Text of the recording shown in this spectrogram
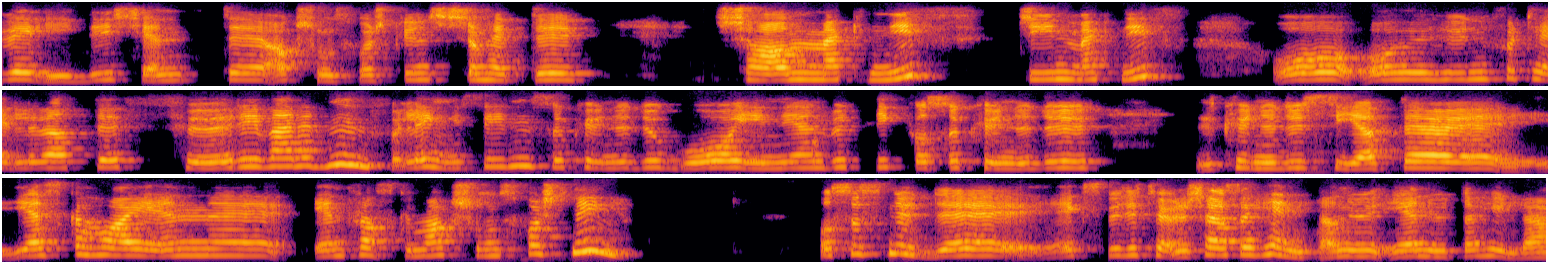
veldig kjent uh, aksjonsforsker som heter Sean McNiff. Jean McNiff. Og, og, hun forteller at uh, før i verden, for lenge siden, så kunne du gå inn i en butikk og så kunne du, kunne du si at uh, jeg skal ha en, uh, en, flaske med aksjonsforskning. Og så snudde ekspeditøren seg og så henta han en ut av hylla.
